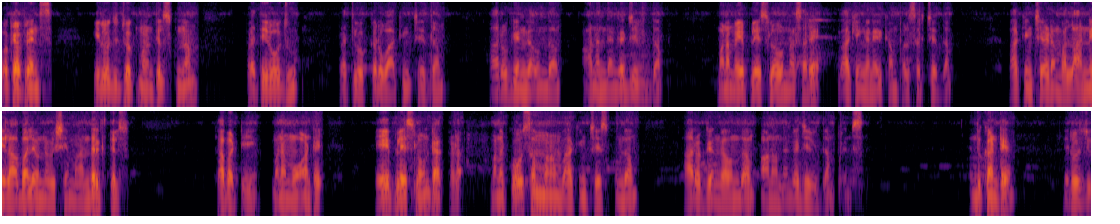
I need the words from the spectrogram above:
ఓకే ఫ్రెండ్స్ ఈరోజు జోక్ మనం తెలుసుకున్నాం. ప్రతిరోజు ప్రతి ఒక్కరు వాకింగ్ చేద్దాం ఆరోగ్యంగా ఉందాం ఆనందంగా జీవిద్దాం. మనం ఏ ప్లేస్లో ఉన్నా సరే వాకింగ్ అనేది కంపల్సరీ చేద్దాం. వాకింగ్ చేయడం వల్ల అన్ని లాభాలే ఉన్న విషయం మనందరికీ తెలుసు. కాబట్టి మనము అంటే ఏ ప్లేస్లో ఉంటే అక్కడ మన కోసం మనం వాకింగ్ చేసుకుందాం ఆరోగ్యంగా ఉందాం ఆనందంగా జీవిద్దాం ఫ్రెండ్స్. ఎందుకంటే ఈరోజు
